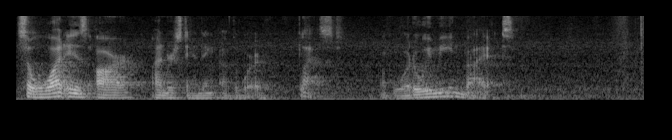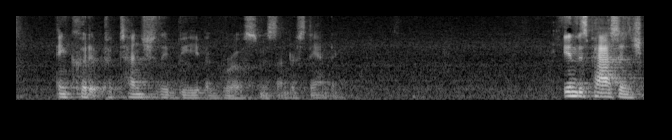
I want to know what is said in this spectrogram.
So, what is our understanding of the word blessed? Like, what do we mean by it? And could it potentially be a gross misunderstanding? In this passage,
